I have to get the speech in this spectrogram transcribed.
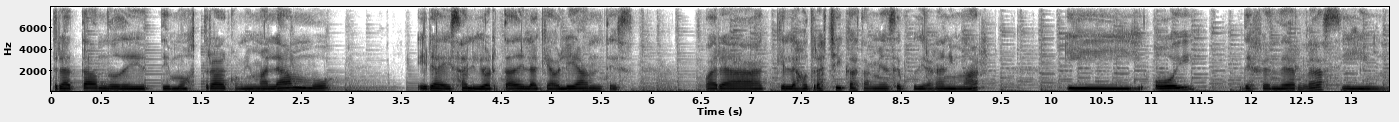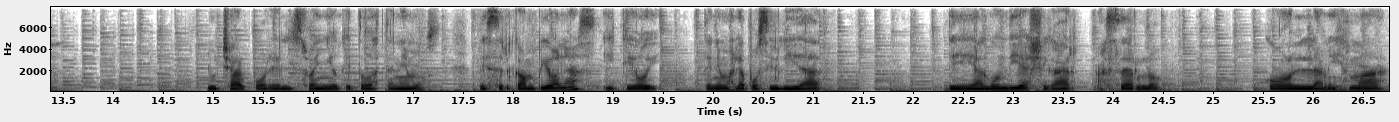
tratando de demostrar con mi malambo era esa libertad de la que hablé antes para que las otras chicas también se pudieran animar y hoy defenderlas y luchar por el sueño que todas tenemos de ser campeonas y que hoy tenemos la posibilidad de algún día llegar a hacerlo con la misma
